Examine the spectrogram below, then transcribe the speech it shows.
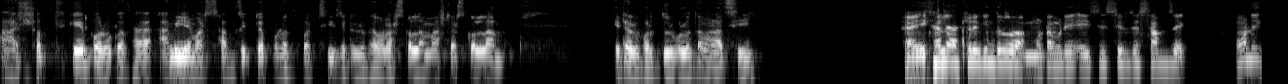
আর সব থেকে বড় কথা আমি আমার সাবজেক্টটা পড়াতে পারছি যেটার উপরে অনার্স করলাম মাস্টার্স করলাম এটার উপর দুর্বলতা আমার আছেই। হ্যাঁ এখানে আসলে কিন্তু মোটামুটি এইচএসসির যে সাবজেক্ট অনেক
